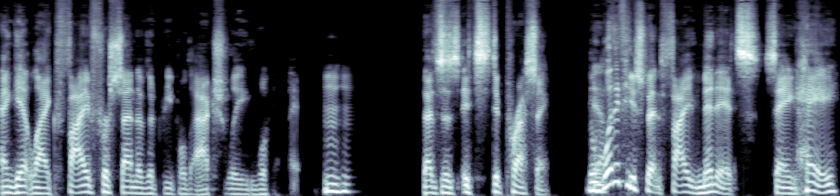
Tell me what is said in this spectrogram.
and get like 5% of the people to actually look at it. Mm-hmm. That's just, it's depressing. Yes. what if you spent five minutes saying, Hey,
